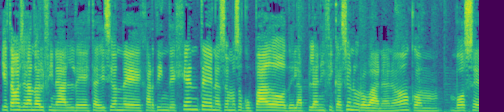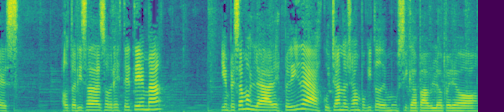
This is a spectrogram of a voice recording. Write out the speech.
Y estamos llegando al final de esta edición de Jardín de Gente. Nos hemos ocupado de la planificación urbana, ¿no? Con voces autorizadas sobre este tema. Y empezamos la despedida escuchando ya un poquito de música, Pablo, pero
